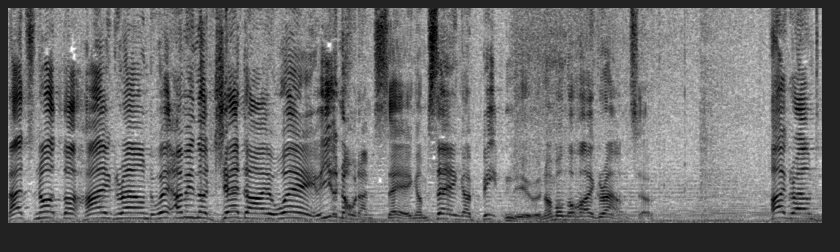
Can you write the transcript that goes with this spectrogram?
That's not the high ground way. I mean, the Jedi way. You know what I'm saying. I'm saying I've beaten you and I'm on the high ground, so. High ground.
